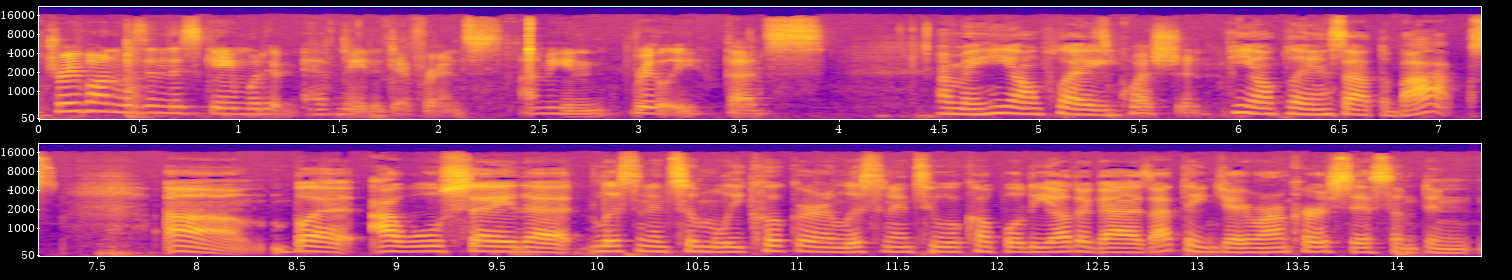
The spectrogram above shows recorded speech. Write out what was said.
If Trevon was in this game, would it have made a difference? I mean, really, that's I mean, he don't play. question. He don't play inside the box. Um, but I will say that listening to Malik Hooker and listening to a couple of the other guys, I think Jayron Kearse said something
